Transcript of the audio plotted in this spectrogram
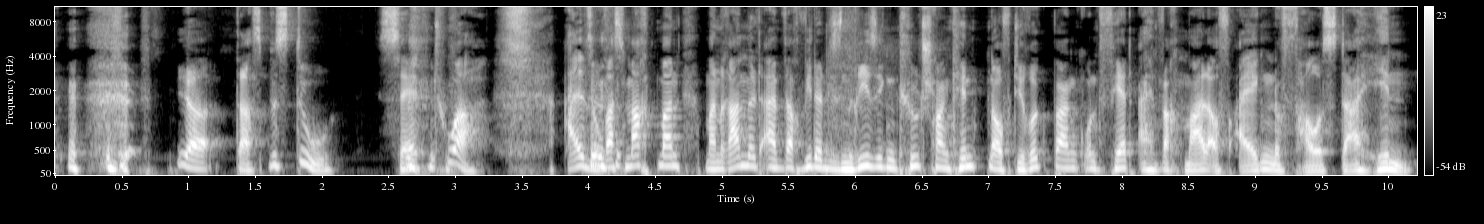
ja, das bist du. C'est toi. Also, was macht man? Man rammelt einfach wieder diesen riesigen Kühlschrank hinten auf die Rückbank und fährt einfach mal auf eigene Faust dahin.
